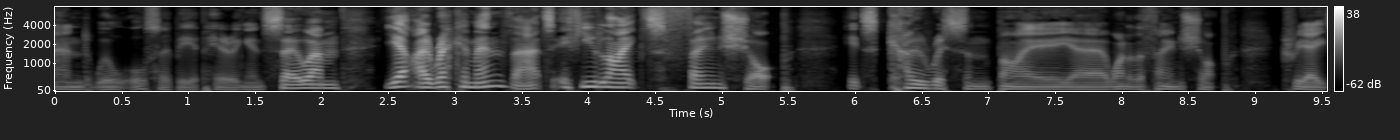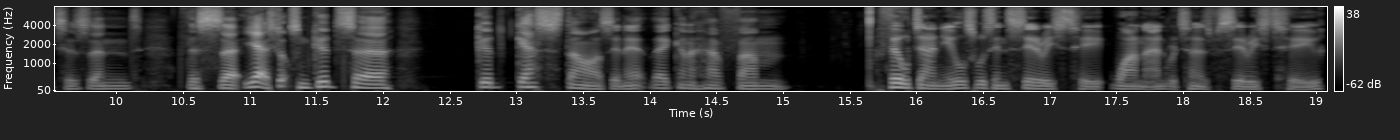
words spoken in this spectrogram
and will also be appearing in. So, um, yeah, I recommend that. If you liked Phone Shop, it's co-written by uh, one of the Phone Shop creators, and this, uh, yeah, it's got some good, uh, good guest stars in it. They're going to have um, Phil Daniels was in series two, one, and returns for series two.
